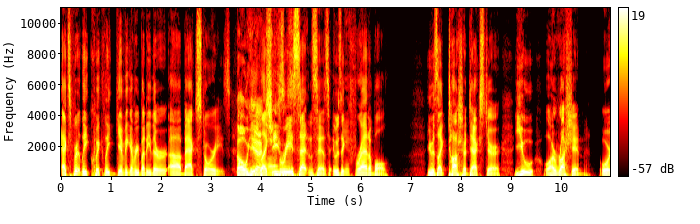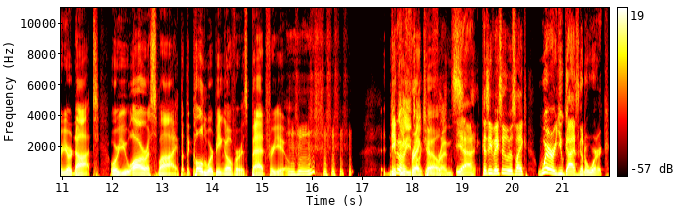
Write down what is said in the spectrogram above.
expertly quickly giving everybody their uh, backstories. oh in, yeah, like Jesus. three sentences. It was incredible. He was like, Tasha Dexter, you are Russian, or you're not, or you are a spy, but the Cold War being over is bad for you. Mm-hmm. Nikki you know how you talk to your Franco. friends. Yeah, because he basically was like, "Where are you guys gonna work?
